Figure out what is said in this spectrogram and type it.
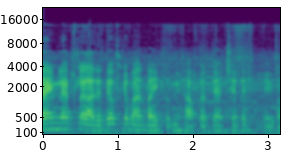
टाइम लैप्स लगा देते हैं उसके बाद बाइक अपनी साफ़ करते हैं अच्छे से एकदम।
